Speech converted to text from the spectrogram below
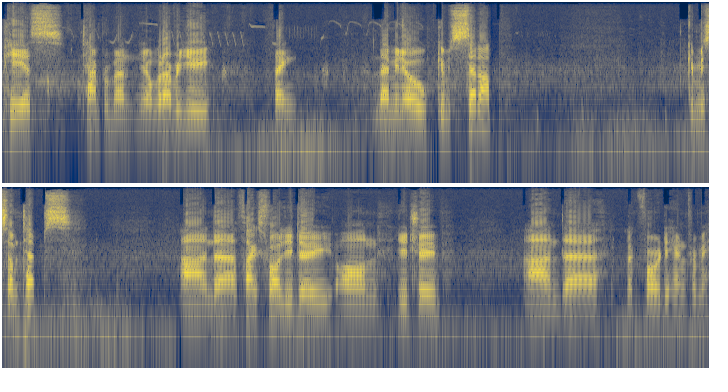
pace, temperament, you know, whatever you think. Let me know. Give me sit up. Give me some tips. And uh, thanks for all you do on YouTube. And uh, look forward to hearing from you.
